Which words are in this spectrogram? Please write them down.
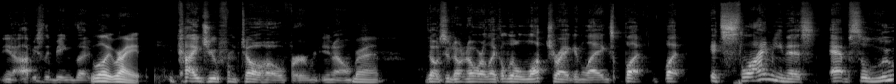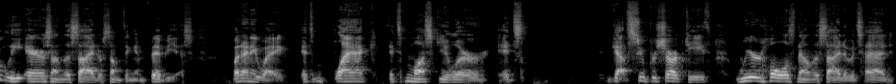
you know, obviously being the well, right. kaiju from Toho for, you know, right. those who don't know are like a little luck dragon legs, but, but its sliminess absolutely errs on the side of something amphibious. But anyway, it's black, it's muscular, it's got super sharp teeth, weird holes down the side of its head,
